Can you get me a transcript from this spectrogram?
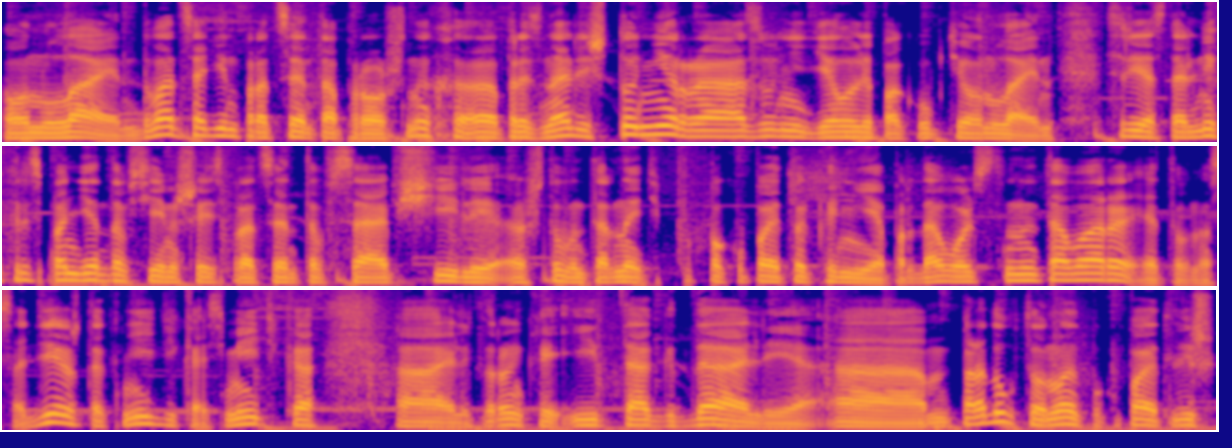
онлайн. 21% опрошенных э, признались, что ни разу не делали покупки онлайн. Среди остальных респондентов 76% сообщили, что в интернете покупают только непродовольственные товары. Это у нас одежда, книги, косметика, э, электроника и так далее. А продукты онлайн покупают лишь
